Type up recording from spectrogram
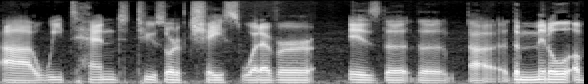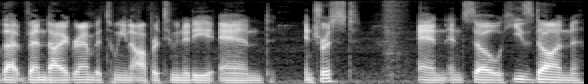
uh, we tend to sort of chase whatever is the the uh, the middle of that Venn diagram between opportunity and interest, and and so he's done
